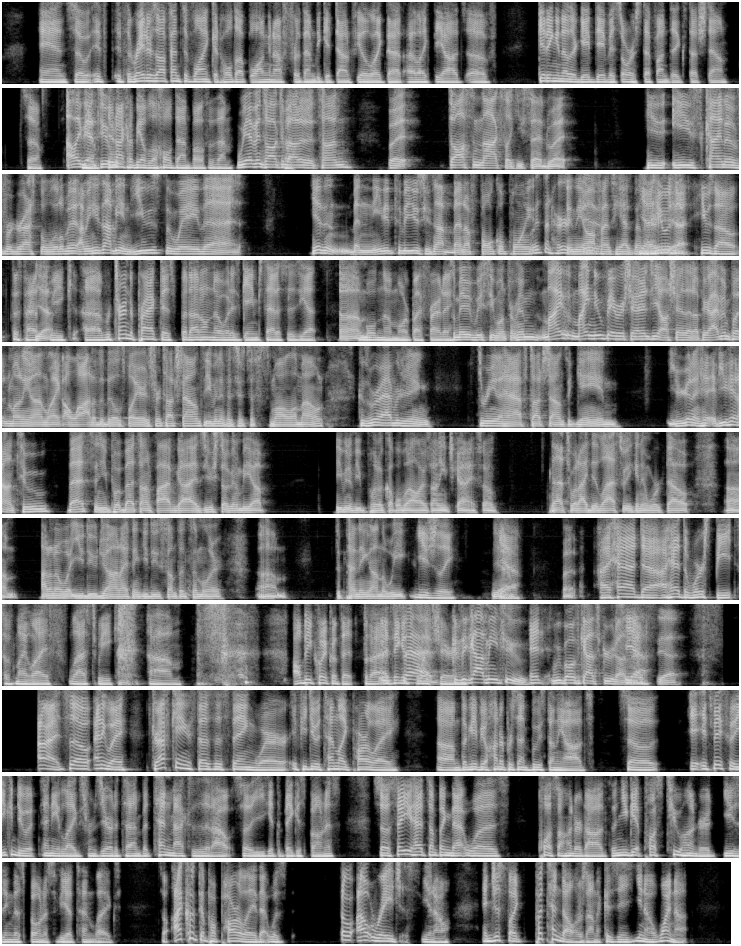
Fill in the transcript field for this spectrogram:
And so if if the Raiders offensive line could hold up long enough for them to get downfield like that, I like the odds of getting another Gabe Davis or a Stefon Diggs touchdown. So I like that know, too. they're not going to be able to hold down both of them. We haven't talked about it a ton, but Dawson Knox, like you said, but he he's kind of regressed a little bit. I mean, he's not being used the way that he hasn't been needed to be used. He's not been a focal Well, point he's been hurt in the too. offense. He has been. Yeah, hurt, he was At, he was out this past Yeah. week. Uh, returned to practice, but I don't know what his game status is yet. So Um, we'll know more by Friday. So maybe we see one from him. My my new favorite strategy, I'll share that up here. I've been putting money on like a lot of the Bills players for touchdowns, even if it's just a small amount, because we're averaging three and a half touchdowns a game. You're gonna hit if you hit on two bets and you put bets on five guys, you're still gonna be up, even if you put a couple dollars on each guy. So that's what I did last week, and it worked out. Um, I don't know what you do, John. I think you do something similar, um, depending on the week. Usually, yeah. but- I had uh, I had the worst beat of my life last week. Um, I'll be quick with it, but I, I think it's worth sharing. because it got me too. It- we both got screwed on Yeah. this. Yeah. All right. So anyway, DraftKings does this thing where if you do a 10 leg parlay, um, they'll give you a 100% boost on the odds. So it- it's basically you can do it any legs from zero to 10, but 10 maxes it out so you get the biggest bonus. So say you had something that was plus 100 odds, then you get plus 200 using this bonus if you had 10 legs. So I cooked up a parlay that was oh, outrageous, you know, and just like put $10 on it because, you know, why not?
